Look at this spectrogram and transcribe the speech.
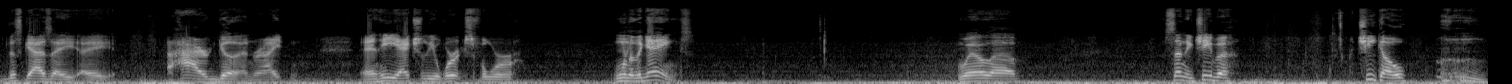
this guy's a, a, a hired gun, right? And he actually works for one of the gangs. Well, uh, Sonny Chiba, Chico,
